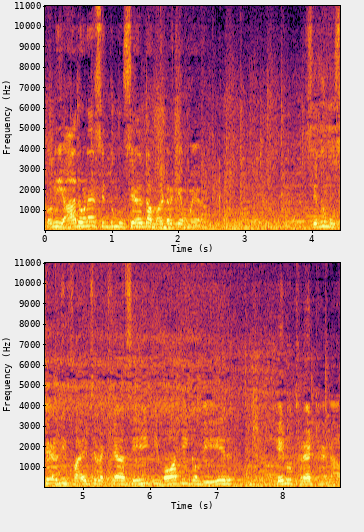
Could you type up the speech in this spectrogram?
ਤੁਹਾਨੂੰ ਯਾਦ ਹੋਣਾ ਸਿੱਧੂ ਮੂਸੇਵਾਲੇ ਦਾ ਮਰਡਰ ਕਿਉਂ ਹੋਇਆ? ਸਿੱਧੂ ਮੂਸੇਵਾਲੇ ਦੀ ਫਾਈਲ 'ਚ ਲਿਖਿਆ ਸੀ ਕਿ ਬਹੁਤ ਹੀ ਗੰਭੀਰ ਇਹਨੂੰ ਥ੍ਰੈਟ ਹੈਗਾ।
